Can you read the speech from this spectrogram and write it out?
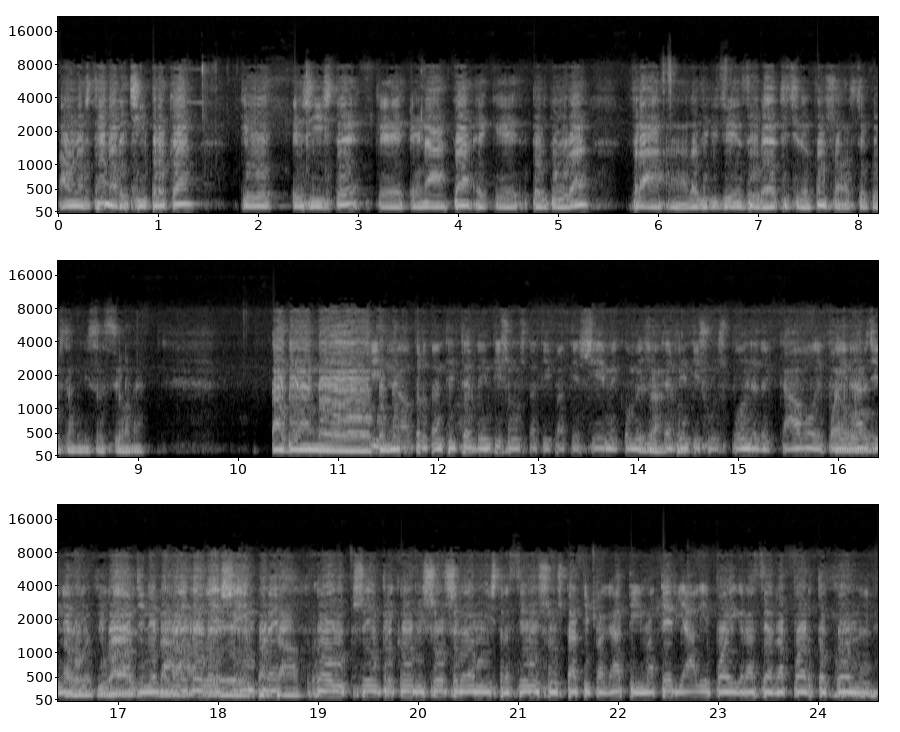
ma a una stima reciproca che esiste, che è nata e che perdura fra uh, la dirigenza e i vertici del Consorzio e questa amministrazione. Abbiamo sì, tra l'altro tanti interventi sono stati fatti assieme, come esatto. gli interventi sulle sponde del cavo e poi in Argine, in Argine Valle, dove sempre con, sempre con, risorse dell'amministrazione sono stati pagati i materiali e poi grazie al rapporto con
